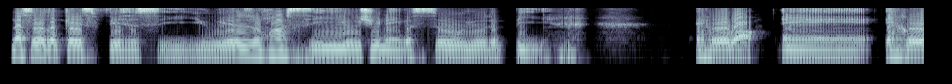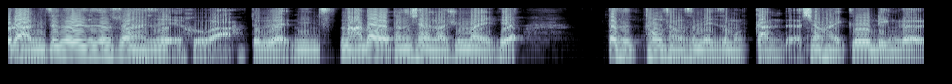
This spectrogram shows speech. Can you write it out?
那时候的 gas fee 是十一 U，也就是花十一 U 去领个十五 U 的币。哎，合不？哎，哎合啦，你真的认真算还是也合啊？对不对？你拿到了当下拿去卖掉，但是通常是没这么干的。像海哥领了。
